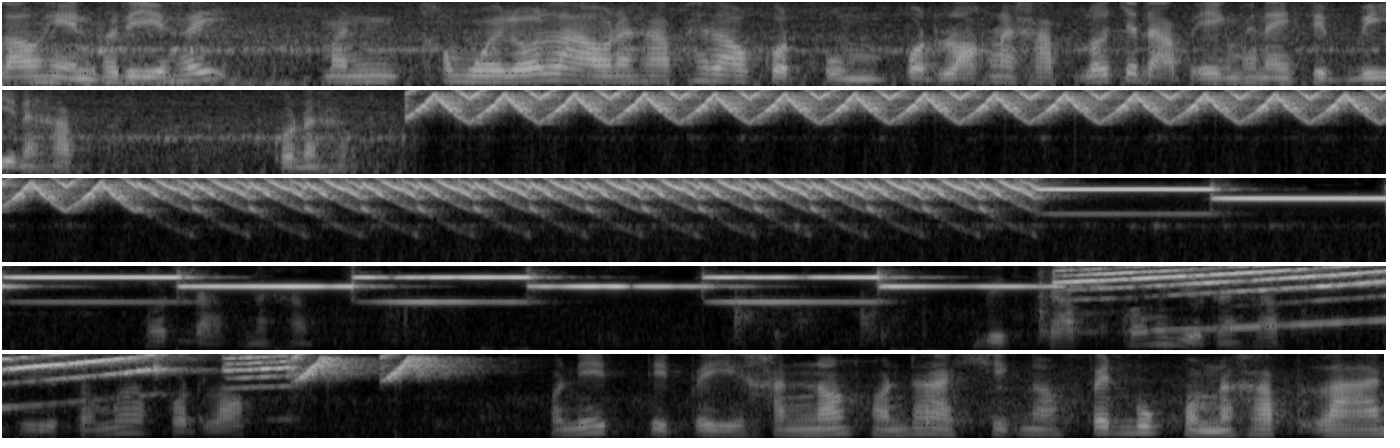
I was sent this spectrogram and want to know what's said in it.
เราเห็นพอดีเฮ้ยมันขโมยรถเรานะครับ ให้เรากดปุ่มปลดล็อกนะครับรถจะดับเองภายในสิบวินะครับ กดนะครับรถดับนะครับบิดกลับก็ไม่หยุดนะครับหยุดต่อเมื่อปลดล็อกวันนี้ติดไปอีกคันเนาะ Honda Kick เนาะ Facebook ผมนะครับ ร้าน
